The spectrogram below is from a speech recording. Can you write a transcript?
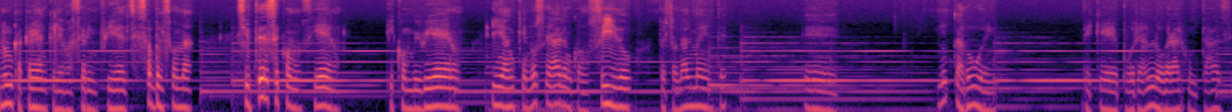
Nunca crean que le va a ser infiel. Si esa persona, si ustedes se conocieron y convivieron, y aunque no se hayan conocido personalmente, eh, nunca duden de que podrán lograr juntarse.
